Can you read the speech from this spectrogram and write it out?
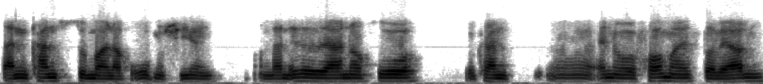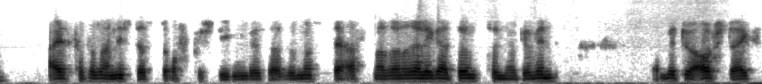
dann kannst du mal nach oben schielen. Und dann ist es ja noch so, du kannst äh, NOV-Meister werden, heißt aber dann nicht, dass du aufgestiegen bist. Also musst du erstmal so ein Relegationsturnier gewinnen, damit du aufsteigst.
